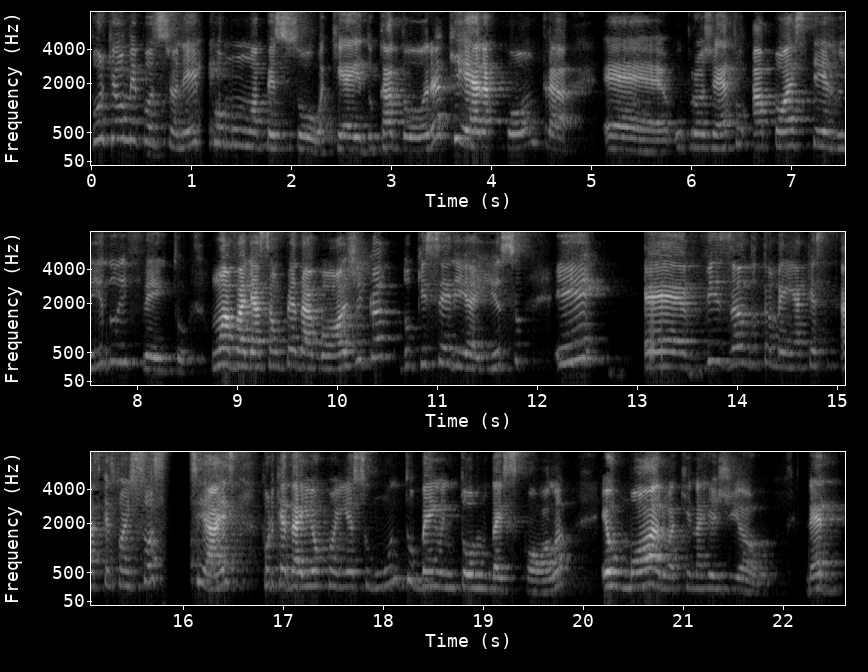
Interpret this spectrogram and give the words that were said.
porque eu me posicionei como uma pessoa que é educadora, que era contra é, o projeto após ter lido e feito uma avaliação pedagógica do que seria isso e é, visando também que, as questões sociais porque daí eu conheço muito bem o entorno da escola. Eu moro aqui na região, né?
